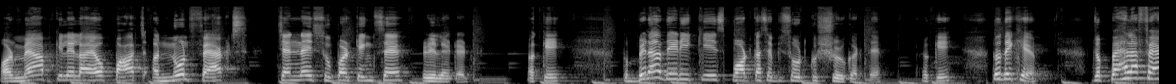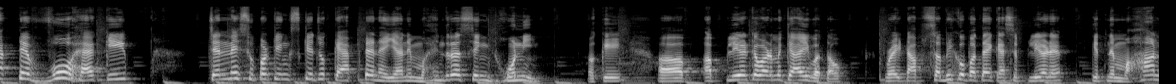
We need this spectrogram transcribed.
और मैं आपके लिए लाया हूँ पाँच unknown facts Chennai Super Kings से रिलेटेड ओके? तो बिना देरी के इस पॉडकास्ट एपिसोड को शुरू करते हैं, ओके? तो देखिए, जो पहला फैक्ट है वो है कि चेन्नई सुपर किंग्स के जो कैप्टन है, यानी महेंद्र सिंह धोनी, ओके? अब प्लेयर के बारे में क्या ही बताओ राइट आप सभी को पता है कैसे प्लेयर है, कितने महान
